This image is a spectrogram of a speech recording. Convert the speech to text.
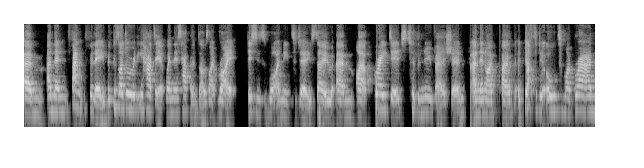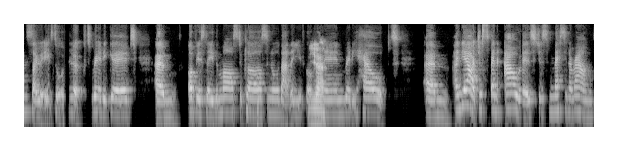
Um, and then thankfully, because I'd already had it when this happened, I was like, right, this is what I need to do. So um, I upgraded to the new version and then I, I adjusted it all to my brand. So it sort of looked really good. Um, obviously, the masterclass and all that that you've got Yeah. running really helped. Um, and yeah, I just spent hours just messing around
